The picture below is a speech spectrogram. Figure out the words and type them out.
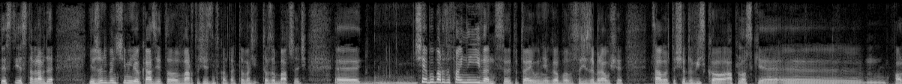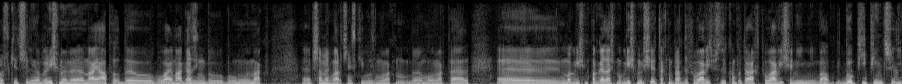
jest, jest naprawdę, jeżeli będziecie mieli okazję, to warto się z nim skontaktować i to zobaczyć. E, dzisiaj był bardzo fajny event tutaj u niego, bo w zasadzie zebrało się całe to środowisko aplowskie e, polskie, czyli no, byliśmy my, My Apple, był, był iMagazine, był, był mój Mac. e, Przemek Marczyński był z mój Mac- mój Mac.pl. E, mogliśmy pogadać, mogliśmy się tak naprawdę pobawić przy tych komputerach, pobawić się nimi. O, był Pipin, czyli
